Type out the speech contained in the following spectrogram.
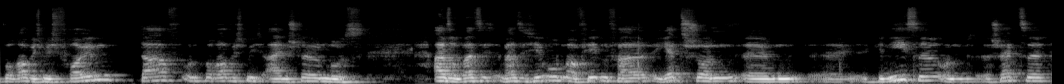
worauf ich mich freuen darf und worauf ich mich einstellen muss. Also was ich, was ich hier oben auf jeden Fall jetzt schon ähm, äh, genieße und schätze,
